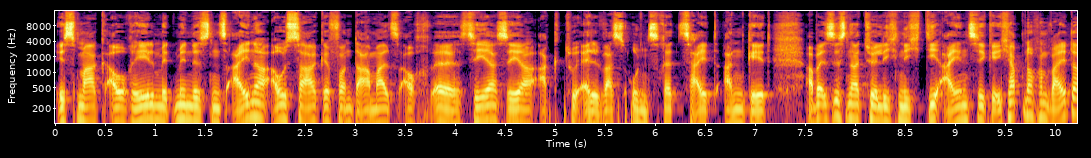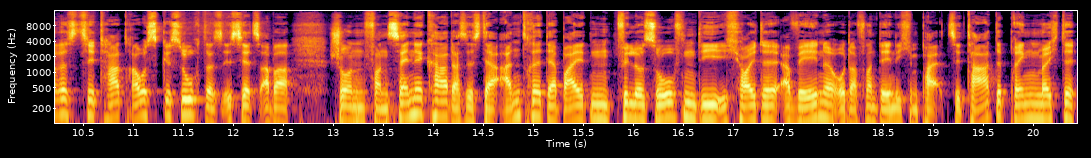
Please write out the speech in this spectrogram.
ist Marc Aurel mit mindestens einer Aussage von damals auch äh, sehr, sehr aktuell, was unsere Zeit angeht. Aber es ist natürlich nicht die einzige. Ich habe noch ein weiteres Zitat rausgesucht. Das ist jetzt aber schon von Seneca. Das ist der andere der beiden Philosophen Philosophen, die ich heute erwähne oder von denen ich ein paar Zitate bringen möchte.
